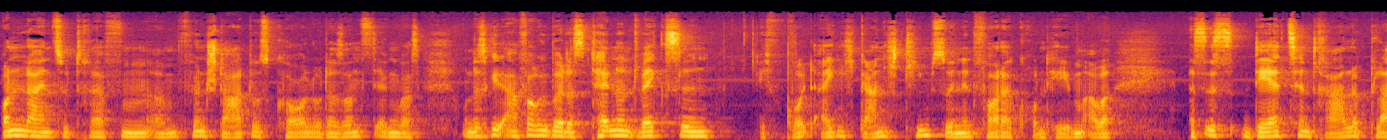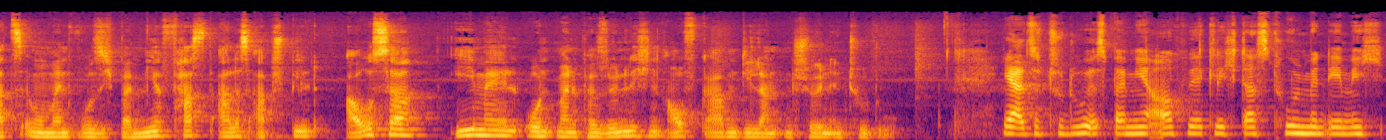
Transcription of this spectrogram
online zu treffen, ähm, für einen Status-Call oder sonst irgendwas. Und das geht einfach über das Tenant-Wechseln. Ich wollte eigentlich gar nicht Teams so in den Vordergrund heben, aber es ist der zentrale Platz im Moment, wo sich bei mir fast alles abspielt, außer E-Mail und meine persönlichen Aufgaben, die landen schön in To-Do. Ja, also To-Do ist bei mir auch wirklich das Tool, mit dem ich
